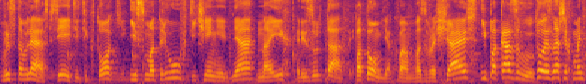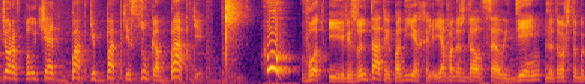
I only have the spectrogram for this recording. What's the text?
выставляю все эти тиктоки и смотрю в течение дня на их результаты. Потом я к вам возвращаюсь и показываю, кто из наших монтеров получает бабки, бабки, сука, бабки. Вот и результаты подъехали. Я подождал целый день для того, чтобы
